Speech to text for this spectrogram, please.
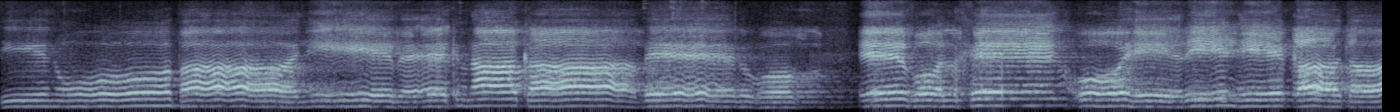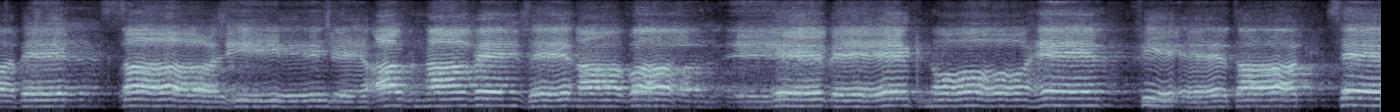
دينو باني بإكناكا بالغو إيفو الخين أوهيريني كتابك ساجي جي أفنا فين جنافا إيبك نوهم في إتاك سيدي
